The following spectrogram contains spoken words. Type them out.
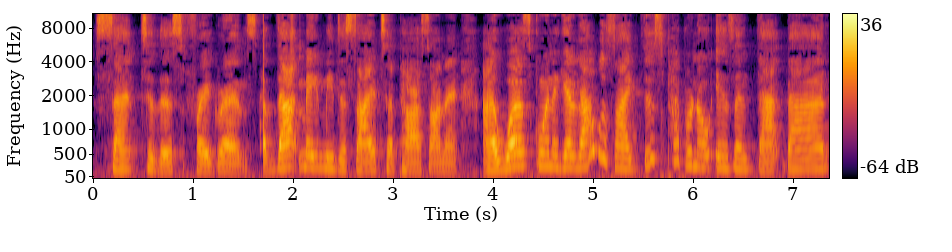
scent to this fragrance. That made me decide to pass on it. I was going to get it. I was like, this pepper note isn't that bad.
